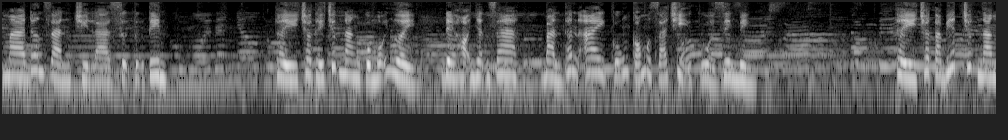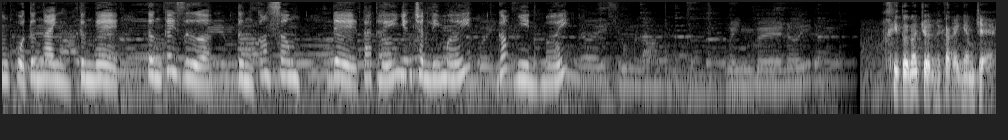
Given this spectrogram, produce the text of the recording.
mà đơn giản chỉ là sự tự tin. Thầy cho thấy chức năng của mỗi người để họ nhận ra bản thân ai cũng có một giá trị của riêng mình. Thầy cho ta biết chức năng của từng ngành, từng nghề, từng cây dừa, từng con sông để ta thấy những chân lý mới, góc nhìn mới. Khi tôi nói chuyện với các anh em trẻ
